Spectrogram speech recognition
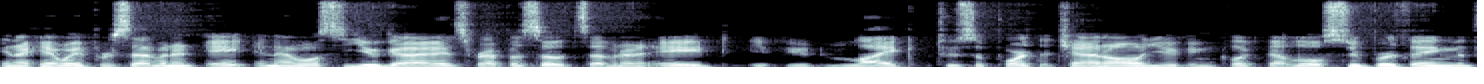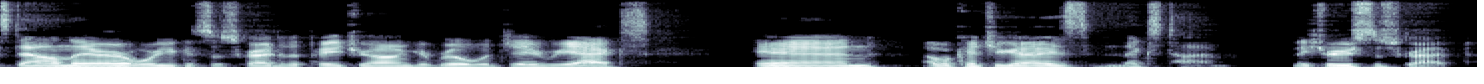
And I can't wait for 7 and 8. And I will see you guys for episode 7 and 8. If you'd like to support the channel, you can click that little super thing that's down there, or you can subscribe to the Patreon, Get Reel with Jhae Reacts. And I will catch you guys next time. Make sure you're subscribed.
